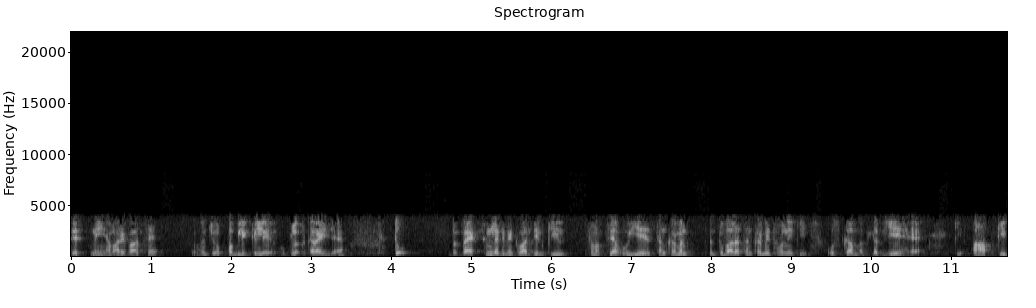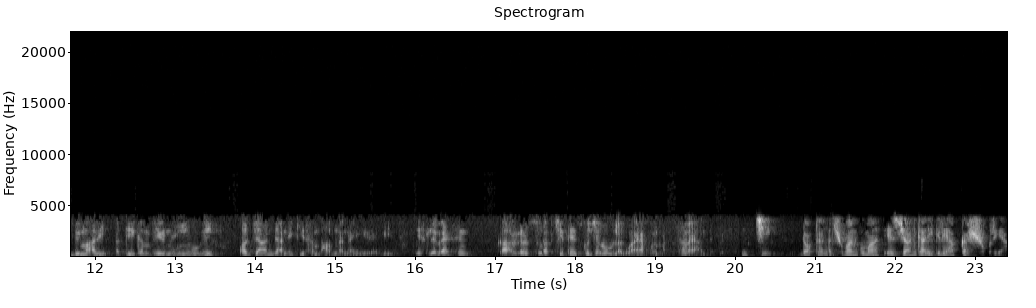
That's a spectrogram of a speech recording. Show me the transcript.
टेस्ट नहीं हमारे पास है, जो पब्लिक के लिए उपलब्ध कराई जाए। तो वैक्सीन लगने के बाद जिनकी समस्या हुई है, संक्रमण, दोबारा संक्रमित होने की, उसका मतलब ये है कि आपकी बीमारी अति गंभीर नहीं होगी और जान जाने की संभावना नहीं रहेगी। इसलिए वैक्सीन कारगर सुरक्षित है, इसको ज़रूर लगवाएँ आपको समय आने पर जी, डॉक्टर अंशुमान कुमार, इस जानकारी के लिए आपका शुक्रिया।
